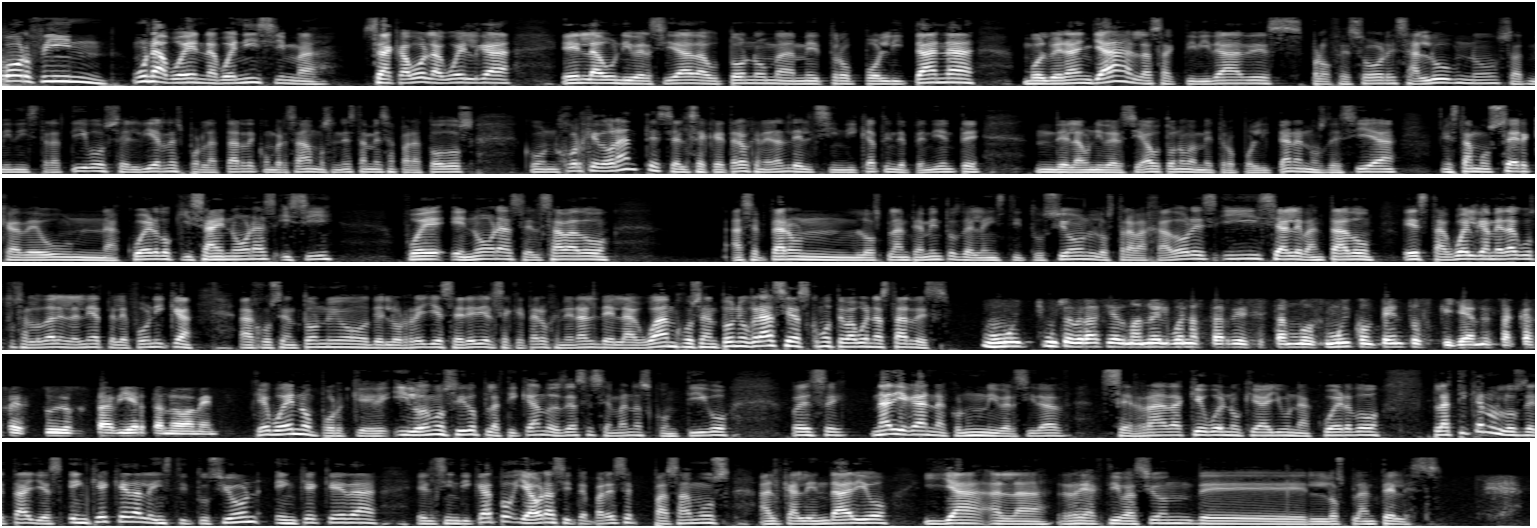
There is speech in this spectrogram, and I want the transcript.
Por fin, una buena, buenísima. Se acabó la huelga en la Universidad Autónoma Metropolitana. Volverán ya las actividades, profesores, alumnos, administrativos. El viernes por la tarde conversábamos en esta mesa para todos con Jorge Dorantes, el secretario general del Sindicato Independiente de la Universidad Autónoma Metropolitana. Nos decía, estamos cerca de un acuerdo, quizá en horas, y sí, fue en horas el sábado aceptaron los planteamientos de la institución, los trabajadores y se ha levantado esta huelga. Me da gusto saludar en la línea telefónica a José Antonio de los Reyes Heredia, el secretario general de la UAM. José Antonio, gracias. ¿Cómo te va? Buenas tardes. muchas gracias, Manuel. Buenas tardes. Estamos muy contentos que ya nuestra casa de estudios está abierta nuevamente. Qué bueno, porque, y lo hemos ido platicando desde hace semanas contigo, pues eh, nadie gana con una universidad cerrada, qué bueno que hay un acuerdo. Platícanos los detalles, en qué queda la institución, en qué queda el sindicato, y ahora si te parece pasamos al calendario y ya a la reactivación de los planteles.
